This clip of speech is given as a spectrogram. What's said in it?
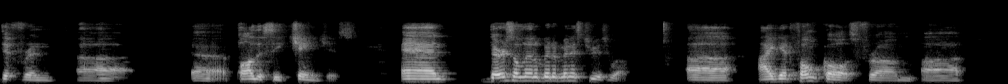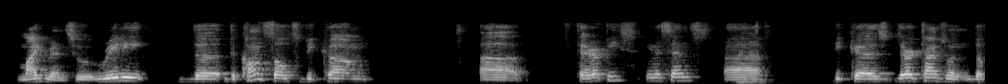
different uh, uh, policy changes. And there's a little bit of ministry as well. Uh, I get phone calls from uh, migrants who really the the consults become uh, therapies in a sense. Uh, because there are times when the,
